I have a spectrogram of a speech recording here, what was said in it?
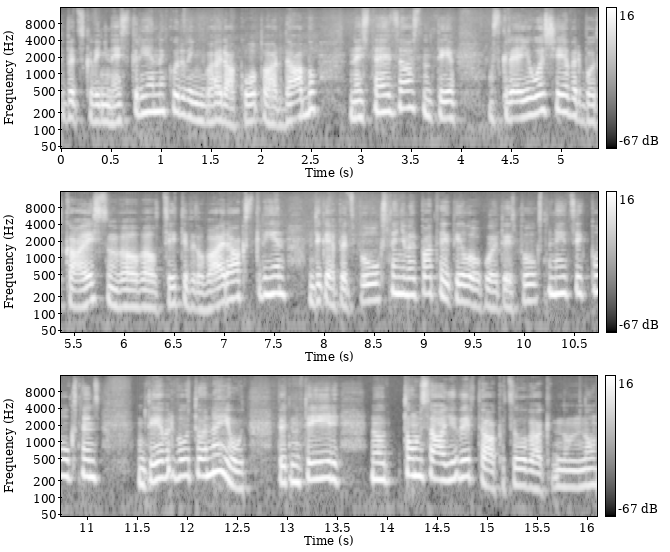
tāpēc, ka viņi neskrien nekur, viņi vairāk kopā ar dabu nesteidzās. Nu, tie skrejošie, varbūt kā es un vēl, vēl citi vēl vairāk skrien, un tikai pēc pulksteņa var pateikt, ielūkojoties pulkstenī, cik pulkstens, un tie varbūt to nejūt. Bet, nu, tīri, nu, tumsā jau ir tā, ka cilvēki, nu, nu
